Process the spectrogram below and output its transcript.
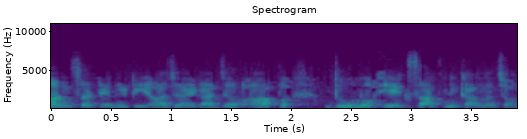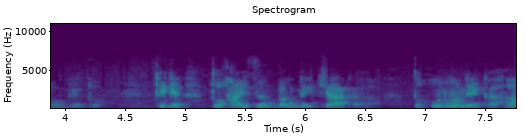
अनसर्टेनिटी आ जाएगा जब आप दोनों एक साथ निकालना चाहोगे तो। ठीक है? तो हाइजनबर्ग ने क्या कहा? तो उन्होंने कहा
